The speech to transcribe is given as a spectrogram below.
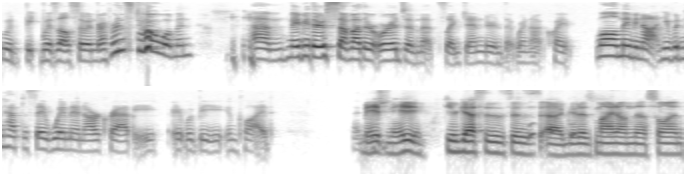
would be was also in reference to a woman. Um, maybe there's some other origin that's like gendered that we're not quite. Well, maybe not. He wouldn't have to say women are crabby. It would be implied. Maybe, maybe your guess is as uh, good as mine on this one.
